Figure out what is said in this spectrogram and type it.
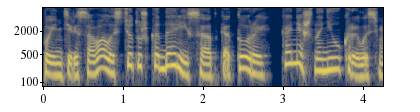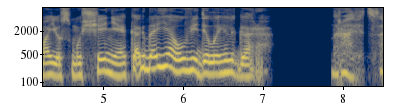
поинтересовалась тетушка Дариса, от которой, конечно, не укрылось мое смущение, когда я увидела Эльгара. «Нравится»,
